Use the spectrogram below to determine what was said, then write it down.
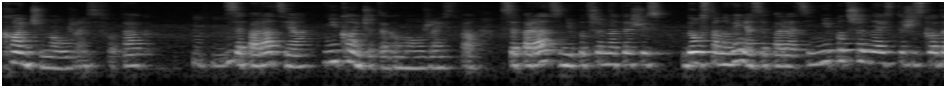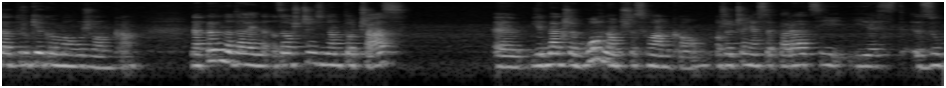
kończy małżeństwo, tak? Separacja nie kończy tego małżeństwa. W separacji niepotrzebna też jest, do ustanowienia separacji, niepotrzebna jest też zgoda drugiego małżonka. Na pewno daje, zaoszczędzi nam to czas, em, jednakże główną przesłanką orzeczenia separacji jest zu,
